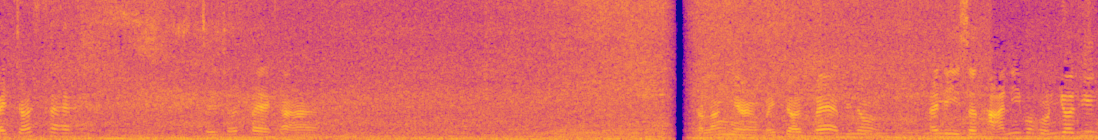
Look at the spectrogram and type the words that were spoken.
ปจอร์ดแฟร์ไปจอร์ดแฟร์กันกำลังยางไปจอร์ดแฟร์พี่น้องอันนี้สถานีพหลโยธิน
